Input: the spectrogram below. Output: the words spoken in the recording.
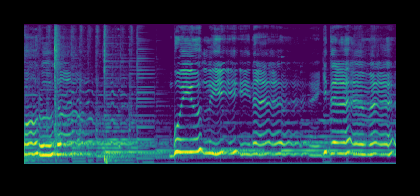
orada Bu yıl yine gidemem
